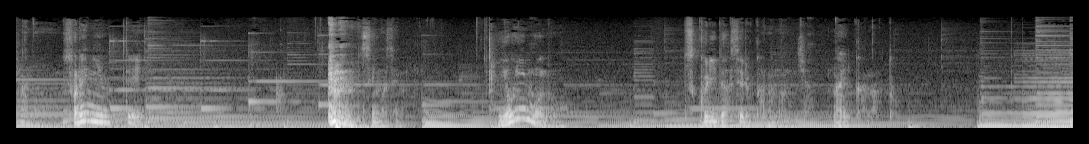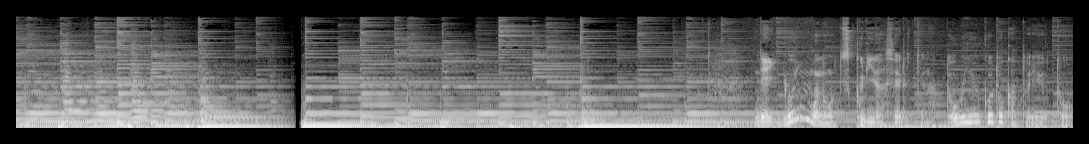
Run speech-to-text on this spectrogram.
あのそれによって すいません良いものを作り出せるからなんじゃないかなと。で良いものを作り出せるっていうのはどういうことかというと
